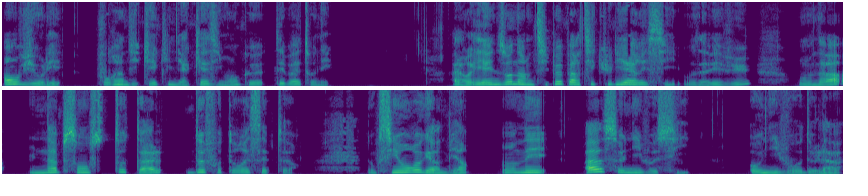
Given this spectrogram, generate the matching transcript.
en violet pour indiquer qu'il n'y a quasiment que des bâtonnets. Alors il y a une zone un petit peu particulière ici. Vous avez vu, on a une absence totale de photorécepteurs. Donc si on regarde bien, on est à ce niveau-ci, au niveau de la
